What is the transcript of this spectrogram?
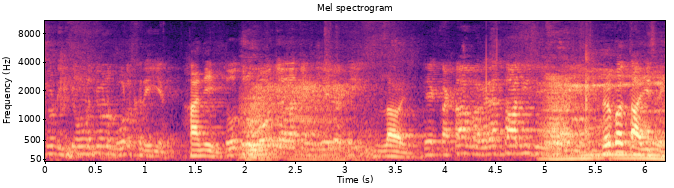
ਝੋਟੀ ਚੋਣ ਚੋਣ ਬਹੁਤ ਖਰੀ ਆ। ਹਾਂਜੀ। ਦੁੱਧ ਨੂੰ ਬਹੁਤ ਜ਼ਿਆਦਾ ਚੰਗੀ ਹੈ ਝੋਟੀ। ਲਓ ਜੀ। ਤੇ ਕੱਟਾ ਮਗਰ ਹੈ ਤਾਜੀ ਸੀ ਬਿਲਕੁਲ ਤਾਜੀ ਸਹੀ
